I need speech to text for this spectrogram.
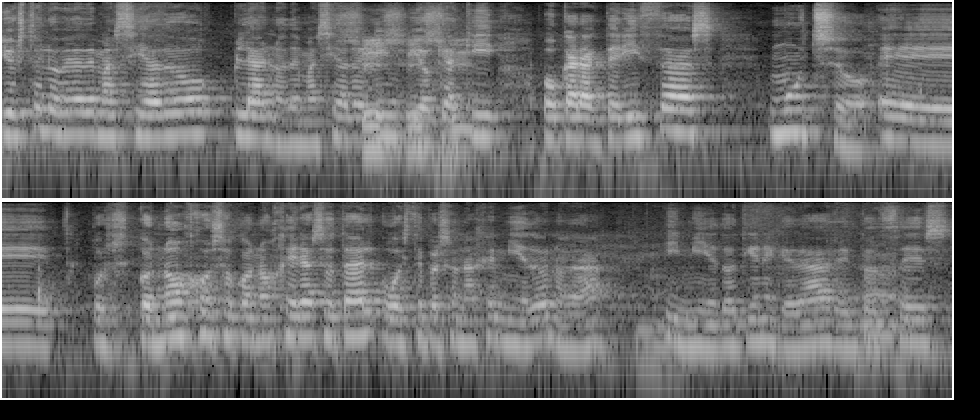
yo esto lo veo demasiado plano, demasiado Sí, limpio, sí, que sí. aquí o caracterizas mucho eh, pues con ojos o con ojeras o tal, o este personaje miedo no da, y miedo tiene que dar, entonces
